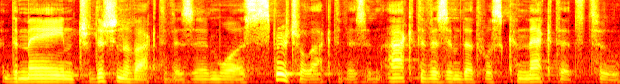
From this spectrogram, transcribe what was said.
the main tradition of activism was spiritual activism, activism that was connected to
